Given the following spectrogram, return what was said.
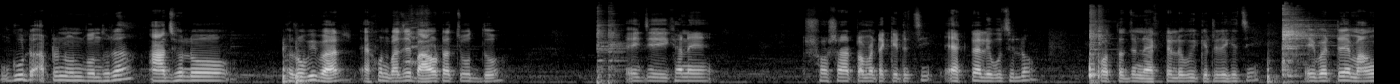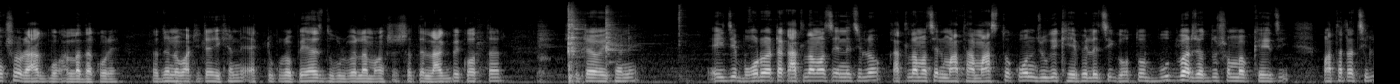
গুড আফটারনুন বন্ধুরা। আজ হলো রবিবার, এখন বাজে বারোটা চোদ্দ। এই যে এখানে শশা টমেটো কেটেছি, একটা লেবু ছিল, কর্তার জন্য একটা লেবুই কেটে রেখেছি। এইবারটায় মাংস রাখব আলাদা করে। তার জন্য বাটিটা এখানে, এক টুকরো পেঁয়াজ, দুপুরবেলা মাংসের সাথে লাগবে কর্তার, সেটাও এখানে। এই যে বড় একটা কাতলা মাছ এনেছিল, কাতলা মাছের মাথা। মাছ তো কোন যুগে খেয়ে ফেলেছি? গত বুধবার যদ্দূর সম্ভব খেয়েছি। মাথাটা ছিল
